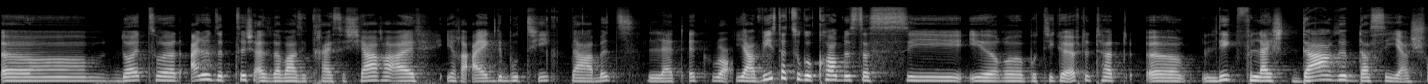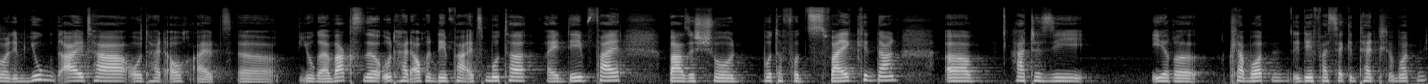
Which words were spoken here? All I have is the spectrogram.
äh, 1971, also da war sie 30 Jahre alt, ihre eigene Boutique namens Let It Rock. Ja, wie es dazu gekommen ist, dass sie ihre Boutique eröffnet hat, äh, liegt vielleicht darin, dass sie ja schon im Jugendalter und halt auch als äh, junge Erwachsene und halt auch in dem Fall als Mutter, weil in dem Fall war sie schon Mutter von zwei Kindern, äh, hatte sie ihre Klamotten, in dem Fall Secondhand-Klamotten,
